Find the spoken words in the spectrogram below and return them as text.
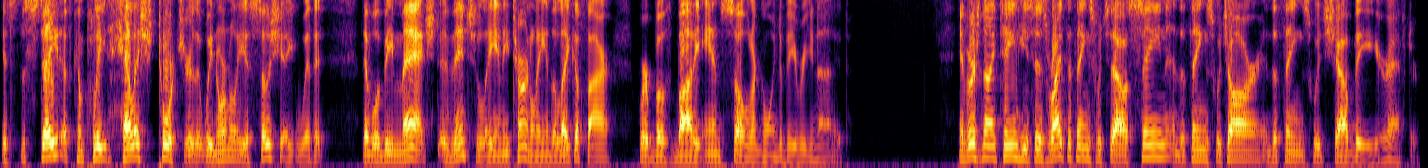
It's the state of complete hellish torture that we normally associate with it that will be matched eventually and eternally in the lake of fire where both body and soul are going to be reunited. In verse 19, he says, Write the things which thou hast seen, and the things which are, and the things which shall be hereafter.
